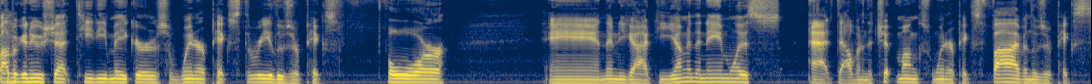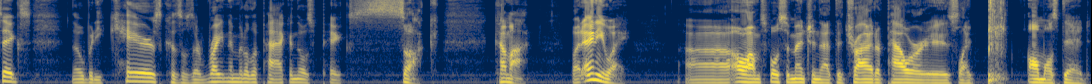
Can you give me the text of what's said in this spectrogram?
Baba Ganoush at TD Makers. Winner picks three, loser picks four. And then you got Young and the Nameless at Dalvin and the Chipmunks. Winner picks five and loser picks six. Nobody cares because those are right in the middle of the pack and those picks suck. Come on. But anyway, uh, oh, I'm supposed to mention that the Triad of Power is like almost dead.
